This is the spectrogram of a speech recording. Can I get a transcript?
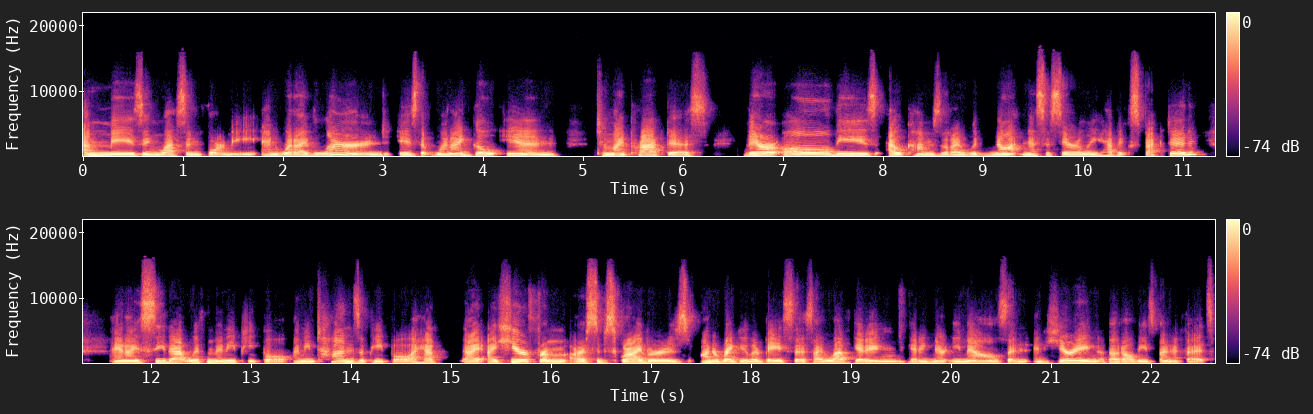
amazing lesson for me. And what I've learned is that when I go in to my practice, there are all these outcomes that I would not necessarily have expected. And I see that with many people. I mean, tons of people. I have I, I, hear from our subscribers on a regular basis. I love getting getting their emails and, and hearing about all these benefits.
